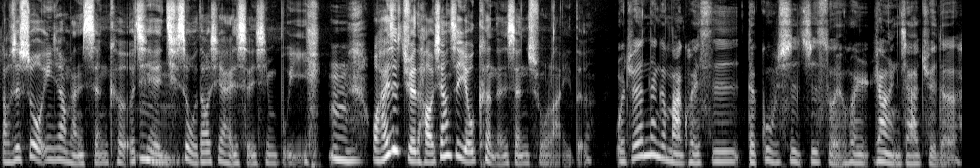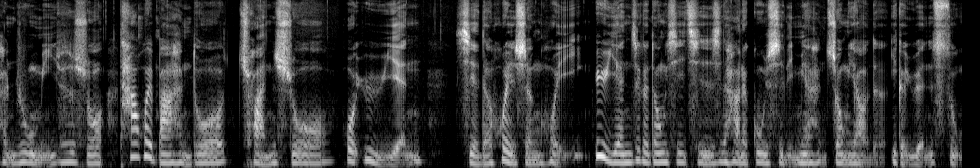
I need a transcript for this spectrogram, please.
老实说，我印象蛮深刻，而且其实我到现在还是深信不疑。嗯，我还是觉得好像是有可能生出来的。我觉得那个马奎斯的故事之所以会让人家觉得很入迷，就是说他会把很多传说或预言写得绘声绘影。预言这个东西其实是他的故事里面很重要的一个元素。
